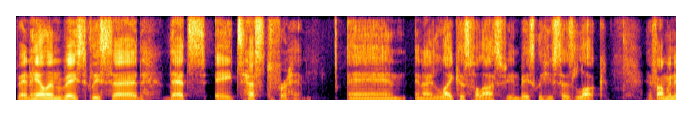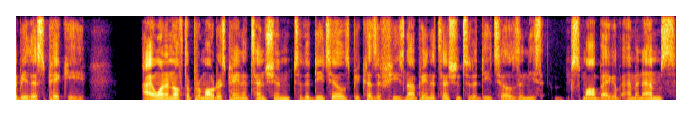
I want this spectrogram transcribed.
Van Halen basically said that's a test for him. And and I like his philosophy. And basically he says, look, if I'm gonna be this picky, I want to know if the promoter's paying attention to the details because if he's not paying attention to the details in these small bag of M&Ms,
